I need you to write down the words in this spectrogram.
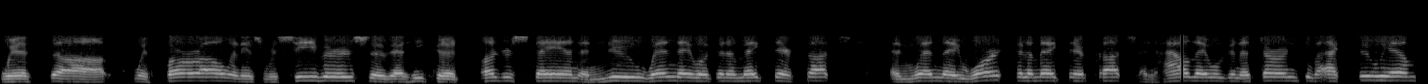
with uh, with Burrow and his receivers, so that he could understand and knew when they were going to make their cuts and when they weren't going to make their cuts and how they were going to turn back to him,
